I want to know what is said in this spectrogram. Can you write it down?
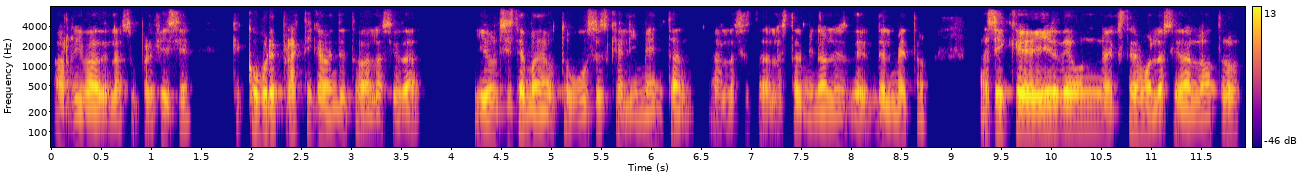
arriba de la superficie que cubre prácticamente toda la ciudad y un sistema de autobuses que alimentan a las, las terminales del metro. Así que ir de un extremo de la ciudad al otro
